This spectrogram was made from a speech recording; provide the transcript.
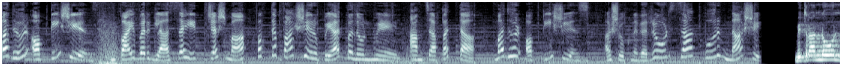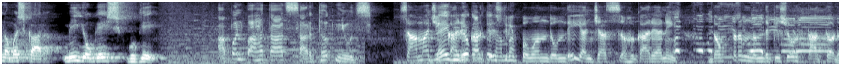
मधुर ऑप्टिशियन्स फायबर ग्लास सहित चष्मा फक्त पाचशे रुपयात बनवून मिळेल. आमचा पत्ता मधुर ऑप्टिशियन्स अशोकनगर रोड सातपूर नाशिक. मित्रांनो नमस्कार. मी योगेश घुगे. आपण पाहतात सार्थक न्यूज सामाजिक कार्यकर्ते श्री. पवन दोंदे यांच्या सहकार्याने डॉक्टर नंदकिशोर तातड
